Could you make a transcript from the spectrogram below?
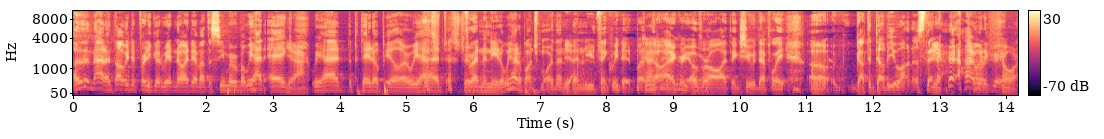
other than that, I thought we did pretty good. We had no idea about the seam ripper, but we had egg, Yeah. we had the potato peeler, we had that's true. thread and a needle. We had a bunch more than, Yeah. than you think we did. But Okay. no, I agree. Overall, I think she would definitely uh, got the W on us there. Yeah, I would agree. sure.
